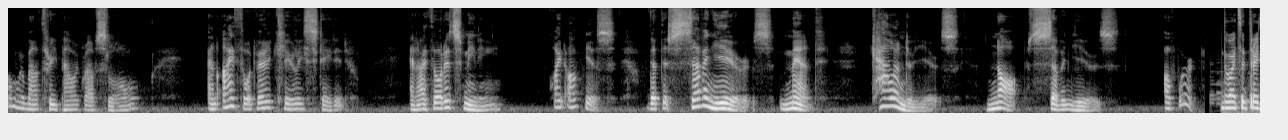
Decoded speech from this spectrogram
only about three paragraphs long. And I thought very clearly stated, and I thought its meaning quite obvious that the seven years meant calendar years, not seven years of work. 23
